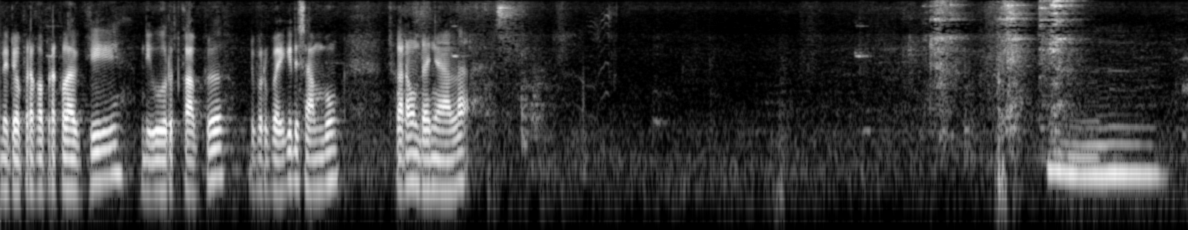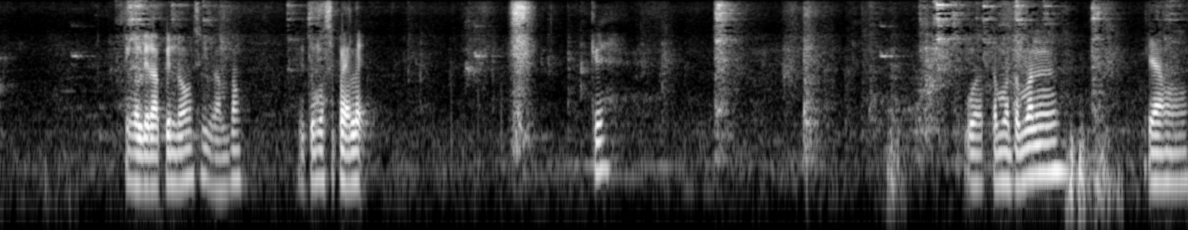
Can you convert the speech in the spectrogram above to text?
udah dioprek-oprek lagi diurut kabel diperbaiki disambung. Sekarang udah nyala. Hmm. tinggal dirapin doang sih gampang. Itu mah sepele. Oke. Buat teman-teman yang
